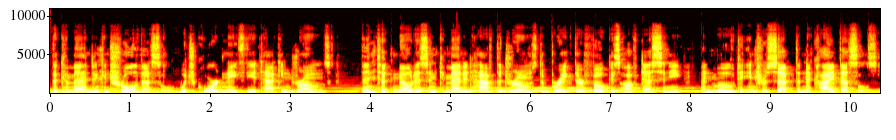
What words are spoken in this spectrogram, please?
The command and control vessel, which coordinates the attacking drones, then took notice and commanded half the drones to break their focus off Destiny and move to intercept the Nakai vessels,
